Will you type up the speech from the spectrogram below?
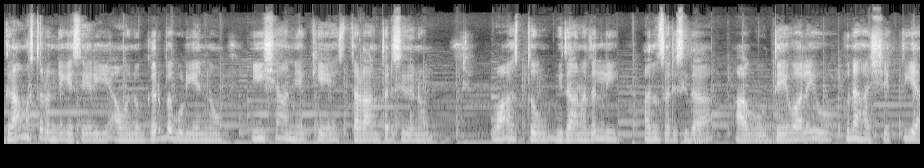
ಗ್ರಾಮಸ್ಥರೊಂದಿಗೆ ಸೇರಿ ಅವನು ಗರ್ಭಗುಡಿಯನ್ನು ಈಶಾನ್ಯಕ್ಕೆ ಸ್ಥಳಾಂತರಿಸಿದನು. ವಾಸ್ತು ವಿಧಾನದಲ್ಲಿ ಅನುಸರಿಸಿದ ಹಾಗೂ ದೇವಾಲಯವು ಪುನಃ ಶಕ್ತಿಯ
